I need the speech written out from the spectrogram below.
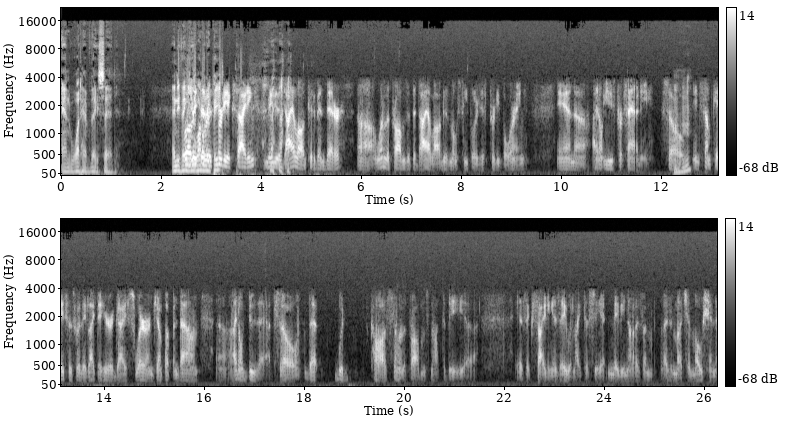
And what have they said? Anything well, you they want said to it was pretty exciting. Maybe the dialogue could have been better. Uh, one of the problems with the dialogue is most people are just pretty boring, and uh, I don't use profanity. So Mhm. in some cases where they'd like to hear a guy swear and jump up and down, uh, I don't do that. So that would cause some of the problems not to be uh, as exciting as they would like to see it, and maybe not as um, as much emotion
